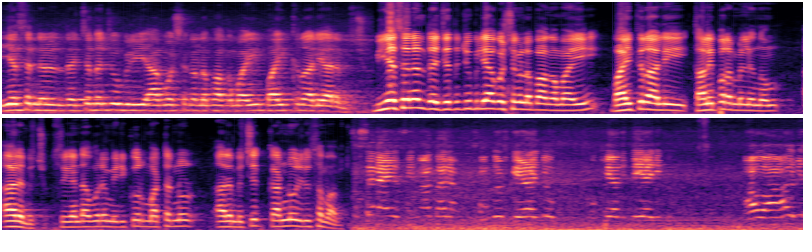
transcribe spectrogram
B S N L രജത ജൂബിലി ആഘോഷങ്ങളുടെ ഭാഗമായി ബൈക്ക് റാലി ആരംഭിച്ചു. ബി എസ് എൻ എൽ രജത ജൂബിലി ആഘോഷങ്ങളുടെ ഭാഗമായി ബൈക്ക് റാലി തളിപ്പറമ്പിൽ നിന്നും ആരംഭിച്ചു. ശ്രീകണ്ഠാപുരം ഇരിക്കൂർ മട്ടന്നൂർ ആരംഭിച്ച് കണ്ണൂരിൽ സമാപിച്ചു. സന്തോഷ് കീഴാറ്റൂർ മുഖ്യാതിഥിയായിരിക്കും. ആ ആ ഒരു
